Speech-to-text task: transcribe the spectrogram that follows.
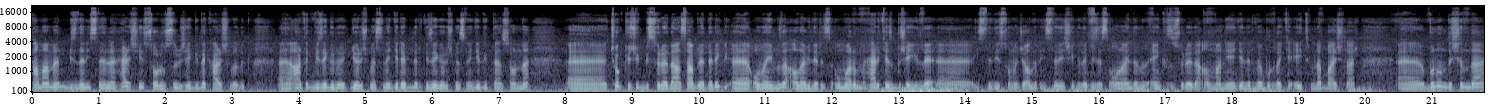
tamamen bizden istenilen her şeyi sorunsuz bir şekilde karşıladık. Ee, artık vize görü- görüşmesine girebilir. Vize görüşmesine girdikten sonra e, çok küçük bir süre daha sabrederek e, onayımızı alabiliriz. Umarım herkes bu şekilde e, istediği sonucu alır, istediği şekilde vizesi onaylanır. En kısa sürede Almanya'ya gelir ve buradaki eğitimine başlar. Bunun dışında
